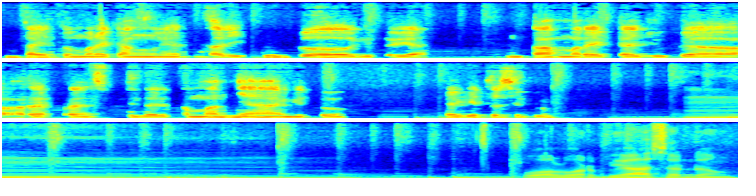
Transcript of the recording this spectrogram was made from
Entah itu mereka ngelihat dari Google gitu ya entah mereka juga referensi dari temannya gitu kayak gitu sih bro Hmm. Wah luar biasa dong.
